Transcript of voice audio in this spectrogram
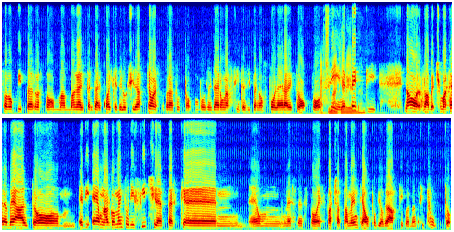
sono qui per insomma, magari per dare qualche delucidazione, soprattutto vorrei dare una sintesi per non spoilerare troppo. Ah, sì, in effetti, no, vabbè, ci mancherebbe altro. È, un argomento difficile perché mh, è un, nel senso è sfacciatamente autobiografico innanzitutto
